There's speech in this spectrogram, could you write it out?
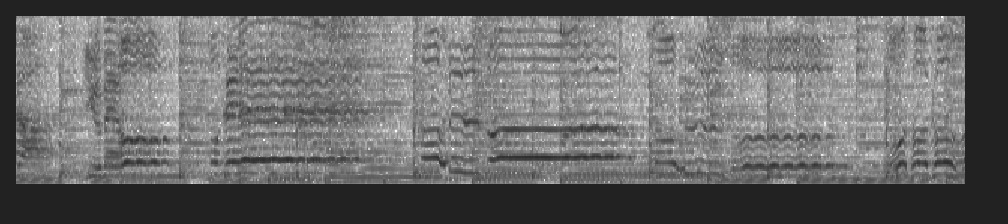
な夢を持て乗るぞ乗るぞ男は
